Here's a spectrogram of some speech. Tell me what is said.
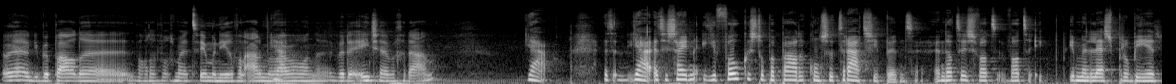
Oh ja, die bepaalde, we hadden volgens mij twee manieren van ademen ja. waar we, we er eentje hebben gedaan. Ja, het, ja, het zijn, je focust op bepaalde concentratiepunten. En dat is wat, wat ik in mijn les probeer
